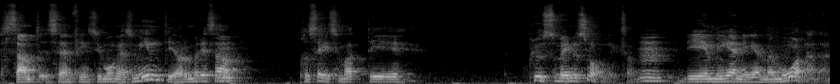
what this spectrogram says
Samtidigt, sen finns det ju många som inte gör det. Men det är så här. Precis som att det är plus minus noll liksom. Mm. Det är meningen med månaden.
